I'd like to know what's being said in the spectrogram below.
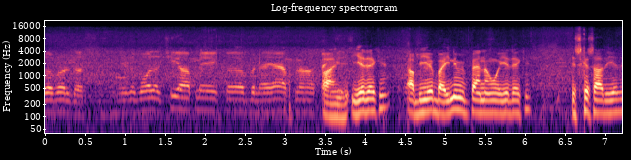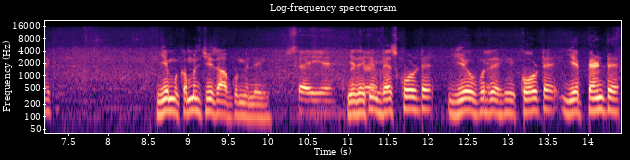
ज़बरदस्त। ये तो बहुत अच्छी आपने एक बनाया है अपना हाँ जी ये देखें अब ये भाई ने भी पहना हुआ ये देखें। इसके साथ ये देखें। ये मुकम्मल चीज़ आपको मिलेगी। सही है। ये देखें वेस्ट कोट है ये ऊपर देखें कोट है ये पेंट है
